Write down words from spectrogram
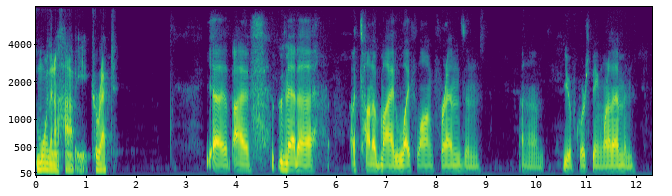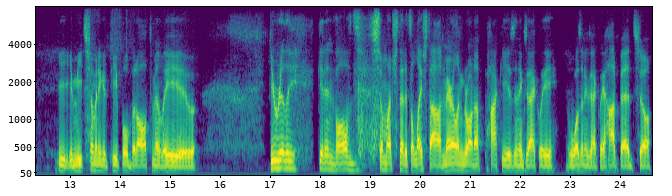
more than a hobby correct yeah, I've met a a ton of my lifelong friends, and um, you, of course, being one of them. And you, you meet so many good people, but ultimately, you you really get involved so much that it's a lifestyle. In Maryland, growing up, hockey isn't exactly wasn't exactly a hotbed, so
